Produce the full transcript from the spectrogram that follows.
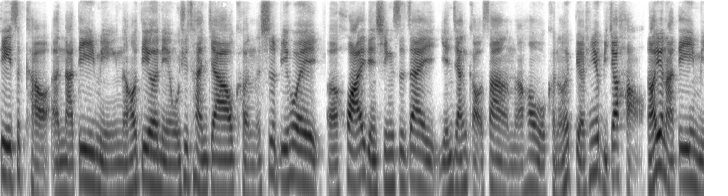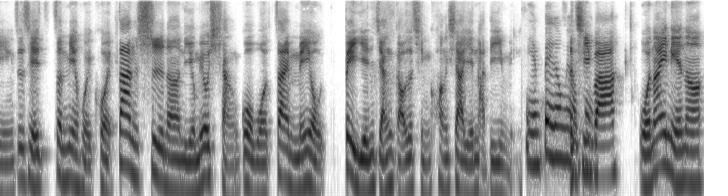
第一次考，呃，拿第一名，然后第二年我去参加，我可能势必会，呃，花一点心思在演讲稿上，然后我可能会表现又比较好，然后又拿第一名，这些正面回馈。但是呢，你有没有想过，我在没有背演讲稿的情况下也拿第一名，连背都没有七八。我那一年呢，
